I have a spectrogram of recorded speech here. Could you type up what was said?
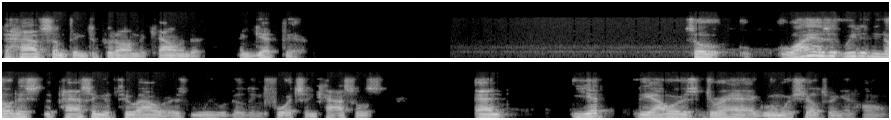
To have something to put on the calendar and get there. So why is it we didn't notice the passing of two hours when we were building forts and castles, and yet the hours drag when we're sheltering at home?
